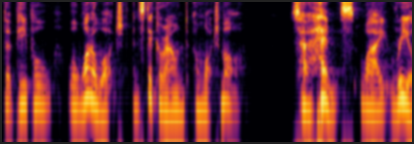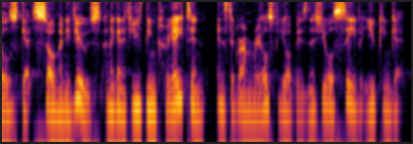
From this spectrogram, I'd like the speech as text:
that people will want to watch and stick around and watch more. So, hence why Reels get so many views. And again, if you've been creating Instagram Reels for your business, you will see that you can get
